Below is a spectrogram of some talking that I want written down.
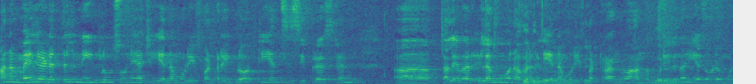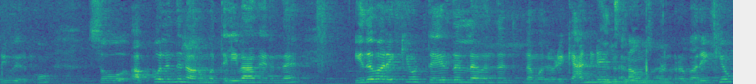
ஆனால் மேலிடத்தில் நீங்களும் சோனியாஜி என்ன முடிவு பண்ணுறீங்களோ டிஎன்சிசி பிரசிடென்ட் தலைவர் இளங்கோவன் அவர்கள் என்ன முடிவு பண்ணுறாங்களோ அந்த முடிவு தான் என்னோட முடிவு இருக்கும். ஸோ அப்போலேருந்து நான் ரொம்ப தெளிவாக இருந்தேன். இது வரைக்கும் தேர்தலில் வந்து நம்மளுடைய கேண்டிடேட்ஸ் அனௌன்ஸ் பண்ணுற வரைக்கும்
